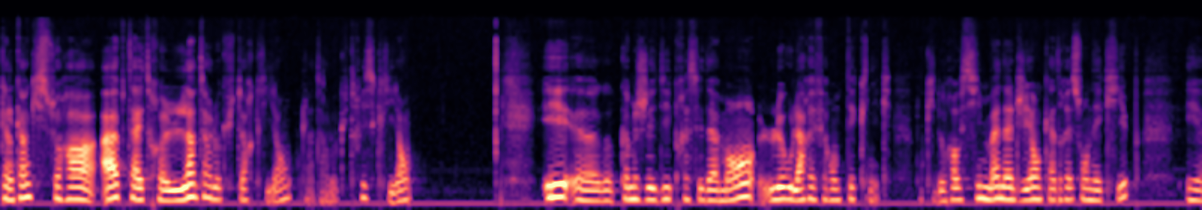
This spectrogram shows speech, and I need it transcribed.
quelqu'un qui sera apte à être l'interlocuteur client, l'interlocutrice client. Et comme je l'ai dit précédemment, le ou la référente technique. Donc, il devra aussi manager, encadrer son équipe et,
